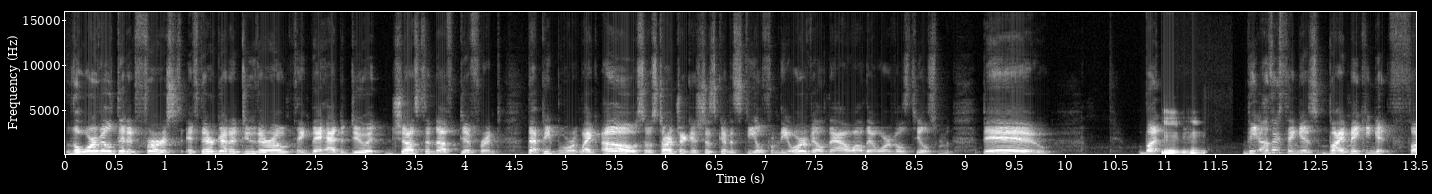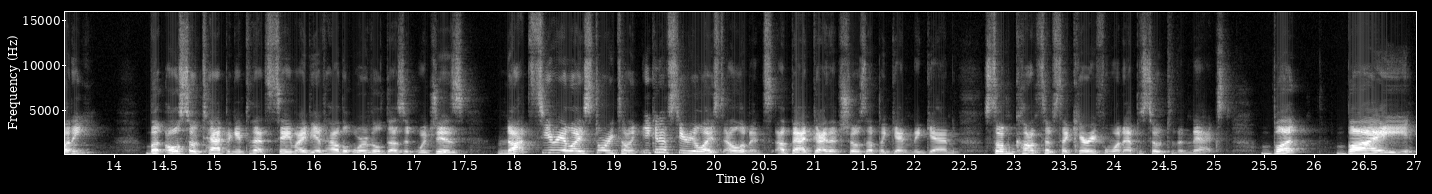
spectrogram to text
The Orville did it first. If they're going to do their own thing, they had to do it just enough different that people weren't like, oh, so Star Trek is just going to steal from the Orville now while the Orville steals from. Boo. But Mm-hmm. the other thing is, by making it funny, but also tapping into that same idea of how the Orville does it, which is not serialized storytelling. You can have serialized elements, a bad guy that shows up again and again, some concepts that carry from one episode to the next. But by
